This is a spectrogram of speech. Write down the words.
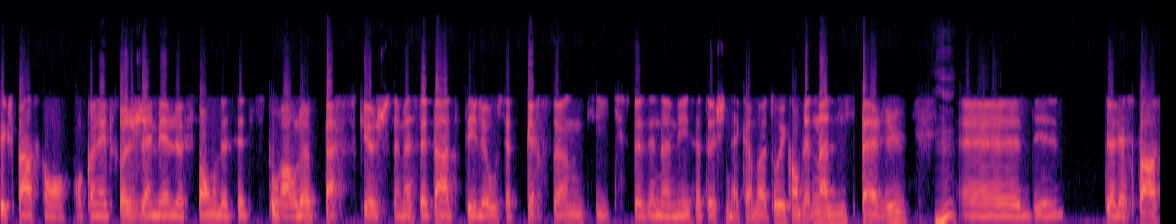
c'est que je pense qu'on on connaîtra jamais le fond de cette histoire-là parce que justement cette entité-là ou cette personne qui, qui se faisait nommer Satoshi Nakamoto est complètement disparue Mhm. euh, de, de l'espace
